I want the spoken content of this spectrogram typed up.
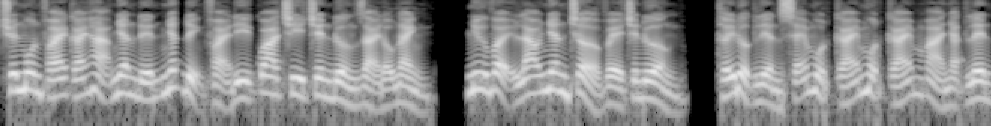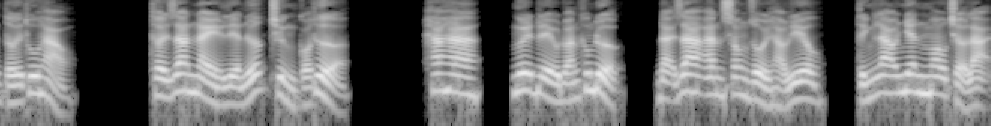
Chuyên môn phái cái hạ nhân đến nhất định phải đi qua chi trên đường giải đậu nành, như vậy lão nhân trở về trên đường, thấy được liền sẽ một cái một cái mà nhặt lên tới thu hảo. Thời gian này liền ước chừng có thừa. Ha ha, ngươi đều đoán không được, đại gia ăn xong rồi hảo liêu, tính lao nhân mau trở lại.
